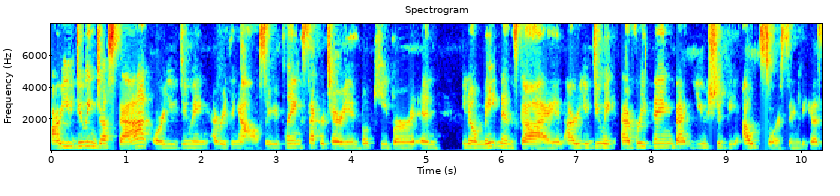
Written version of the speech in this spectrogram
are you doing just that or are you doing everything else? Are you playing secretary and bookkeeper and you know maintenance guy? And are you doing everything that you should be outsourcing? Because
